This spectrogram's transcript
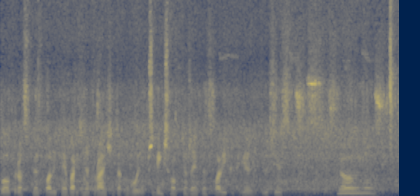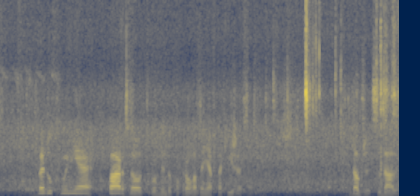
Bo po prostu ten spławik najbardziej naturalnie się zachowuje. Przy większym obciążeniu ten spławik już jest, no, no, według mnie bardzo trudny do poprowadzenia w takiej rzece. Dobrze, co dalej?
